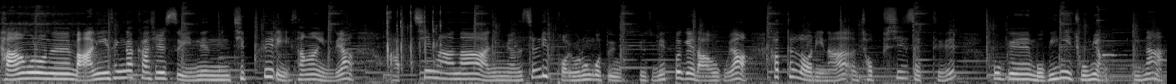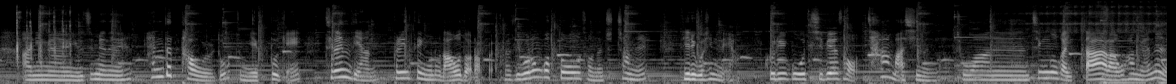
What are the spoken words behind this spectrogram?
네. 다음으로는 많이 생각하실 수 있는 집들이 상황인데요. 앞치마나 아니면 슬리퍼 이런 것도 요- 요즘 예쁘게 나오고요. 커틀러리나 접시 세트 혹은 뭐 미니 조명이나 아니면 요즘에는 핸드 타올도 좀 예쁘게 트렌디한 프린팅으로 나오더라고요. 그래서 이런 것도 저는 추천을 드리고 싶네요. 그리고 집에서 차 마시는 거 좋아하는 친구가 있다라고 하면은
